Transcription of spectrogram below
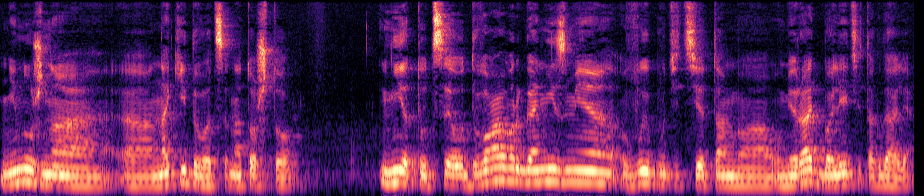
не нужно э, накидываться на то, что нету СО2 в организме, вы будете там э, умирать, болеть и так далее.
